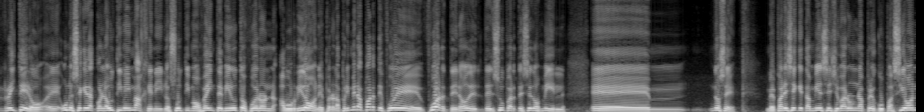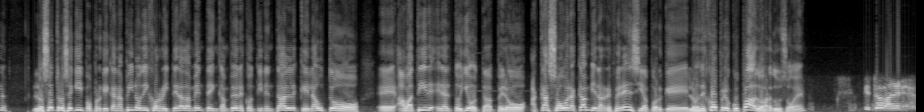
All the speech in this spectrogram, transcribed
reitero, eh, uno se queda con la última imagen y los últimos 20 minutos fueron aburridones, pero la primera parte fue fuerte, ¿no? Del, Super TC 2000. Eh, no sé, me parece que también se llevaron una preocupación los otros equipos, porque Canapino dijo reiteradamente en Campeones Continental que el auto eh, a batir era el Toyota, pero ¿acaso ahora cambia la referencia? Porque los dejó preocupados, Arduzo, ¿eh? De todas maneras,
